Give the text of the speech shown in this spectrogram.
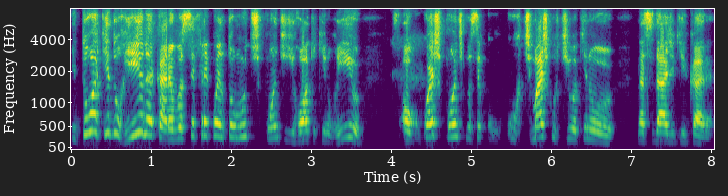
E tu aqui do Rio, né, cara? Você frequentou muitos pontos de rock aqui no Rio. Quais pontos você curte, mais curtiu aqui no, na cidade aqui, cara?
